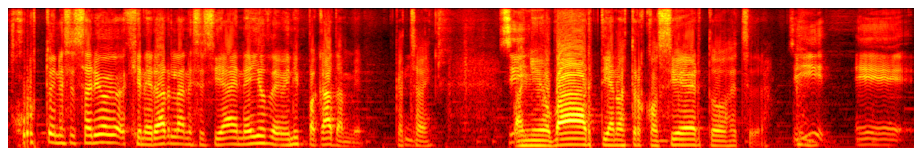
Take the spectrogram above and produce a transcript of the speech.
justo y necesario generar la necesidad en ellos de venir para acá también. ¿Cachai? Sí. A Ñoño Party, a nuestros conciertos, etcétera. Sí, eh,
